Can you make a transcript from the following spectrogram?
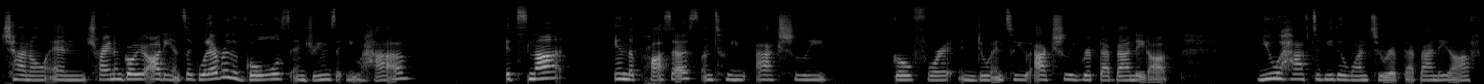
channel and trying to grow your audience. Like whatever the goals and dreams that you have, it's not in the process until you actually go for it and do it, until you actually rip that band aid off. You have to be the one to rip that band aid off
